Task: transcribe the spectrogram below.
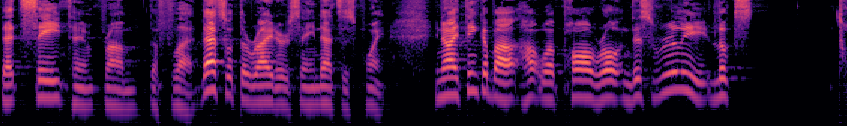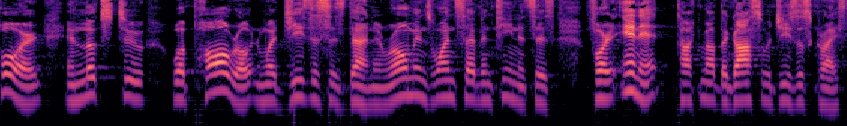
that saved him from the flood. That's what the writer is saying. That's his point. You know, I think about how, what Paul wrote, and this really looks toward and looks to what Paul wrote and what Jesus has done. In Romans 1:17 it says, "For in it, talking about the gospel of Jesus Christ,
